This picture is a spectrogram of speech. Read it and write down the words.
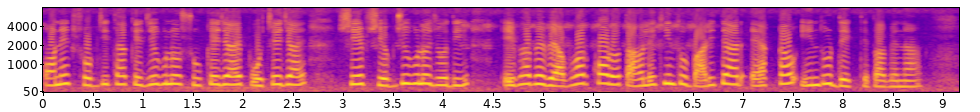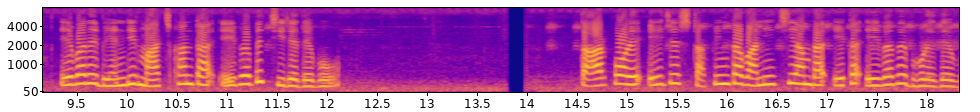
অনেক সবজি থাকে যেগুলো শুকে যায়, পচে যায়। সে সবজিগুলো যদি এভাবে ব্যবহার করো তাহলে কিন্তু বাড়িতে আর একটাও ইঁদুর দেখতে পাবে না। এবারে ভেন্ডির মাঝখানটা এইভাবে চিড়ে দেব। তারপরে এই যে স্টাফিংটা বানিয়েছি আমরা, এটা এইভাবে ভরে দেব।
